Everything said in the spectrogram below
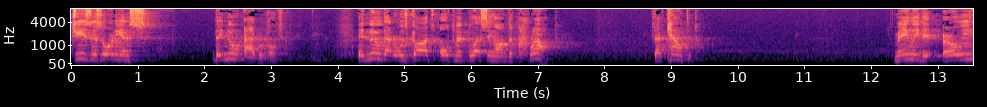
Jesus' audience, they knew agriculture. It knew that it was God's ultimate blessing on the crop that counted. Mainly the early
